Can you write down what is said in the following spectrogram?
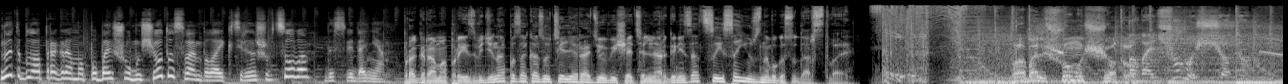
Ну, это была программа «По большому счету». С вами была Екатерина Шевцова. До свидания. Программа произведена по заказу телерадиовещательной организации Союзного государства. По большому счету. По большому счету.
